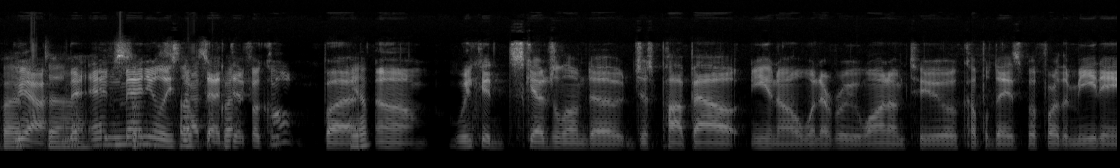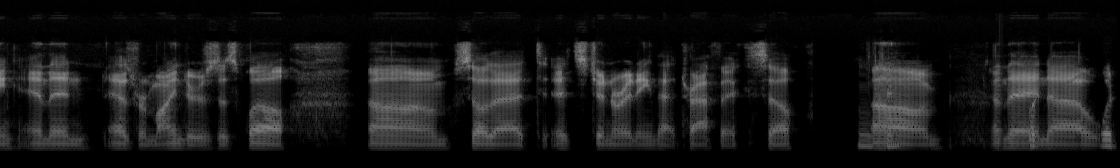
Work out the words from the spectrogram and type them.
But yeah, uh, and manually is not that difficult, but Yep. um, we could schedule them to just pop out, you know, whenever we want them to, a couple days before the meeting, and then as reminders as well, um, so that it's generating that traffic. So, Okay. um, and then uh, what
